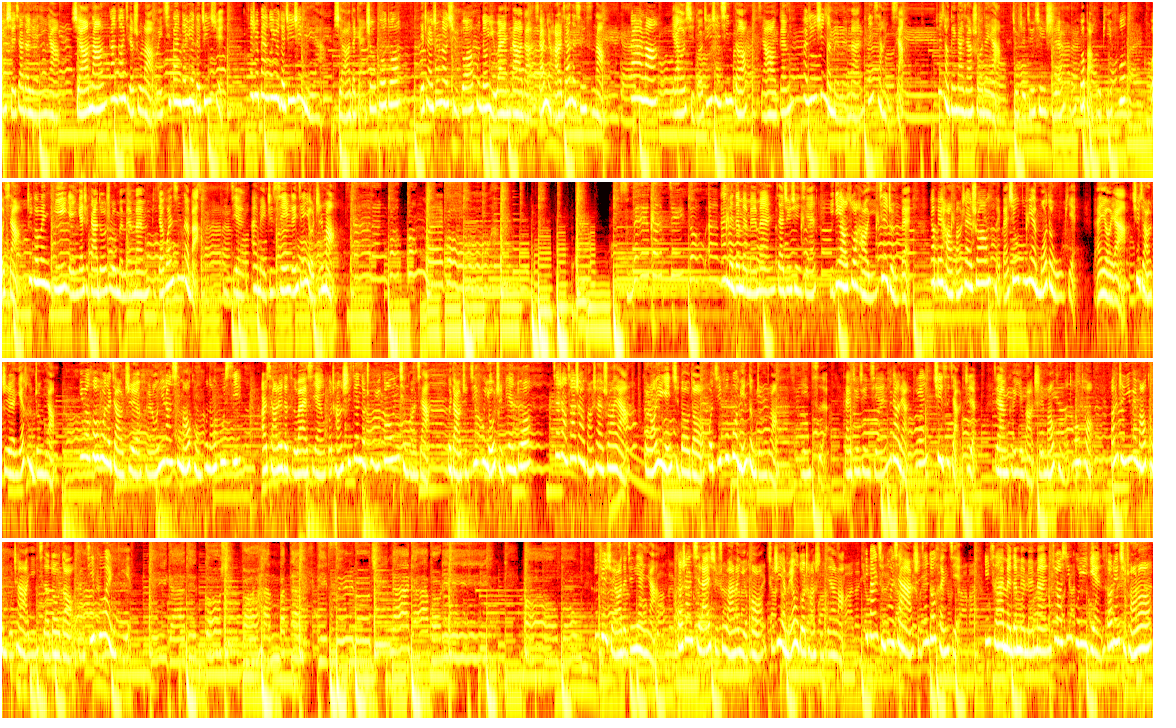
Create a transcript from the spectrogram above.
学校的原因呀，雪瑶呢刚刚结束了为期半个月的军训，在这半个月的军训里呀，雪瑶的感受颇多，也产生了许多不能与外人道的小女孩家的心思呢。当然了，也有许多军训心得想要跟快军训的美眉们分享一下。最想跟大家说的呀，就是军训时如何保护皮肤。我想这个问题也应该是大多数美眉们比较关心的吧，毕竟爱美之心人皆有之嘛。美的美眉们在军训前一定要做好一切准备，要备好防晒霜、美白修复面膜等物品。还有呀，去角质也很重要，因为厚厚的角质很容易让细毛孔不能呼吸，而强烈的紫外线和长时间的处于高温情况下，会导致肌肤油脂变多，加上擦上防晒霜呀，很容易引起痘痘或肌肤过敏等症状。因此，在军训前一到两天去一次角质。这样可以保持毛孔的通透，防止因为毛孔不畅引起的痘痘等肌肤问题。根据雪瑶的经验呀，早上起来洗漱完了以后，其实也没有多长时间了。一般情况下时间都很紧，因此爱美的美眉们就要辛苦一点，早点起床喽。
